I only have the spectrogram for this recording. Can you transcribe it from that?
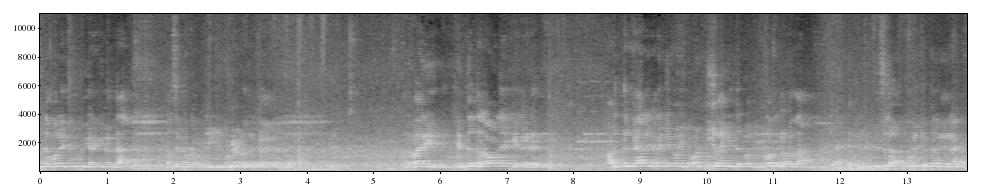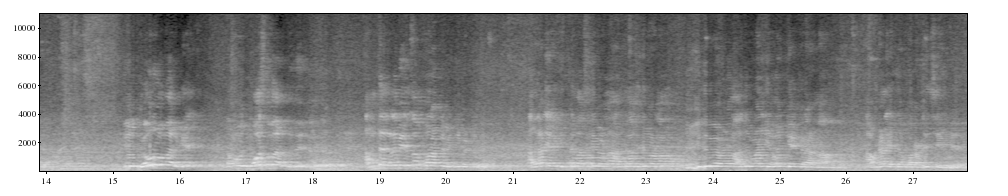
இந்த முறை சுப்பு இறங்கி வந்தால் பசங்களோட ஒட்டி கொண்டாடுவதற்காக. அந்த மாதிரி எந்த தரவான கையில் கிடையாது. அடுத்த வேலை இலக்கியவன் எவன் டீ வாங்கி தருவான்? இப்போ ஒரு நிலைமை தான் பிசில இருக்கிறேன் இது ஒரு கௌரவமா இருக்கு. நம்ம கொஞ்சம் மோசமா இருந்தது. அந்த நிலைமையில தான் போராட்டம் வெற்றி பெற்றது. அதனால எனக்கு இந்த வசதி வேணும் அந்த வசதி வேணும் இது வேணும் அது வேணும் எவன் கேட்கிறானோ அவனால எந்த போராட்டத்தையும் செய்ய முடியாது.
